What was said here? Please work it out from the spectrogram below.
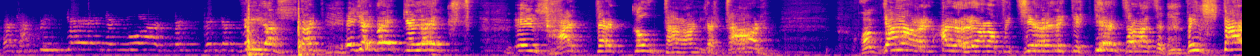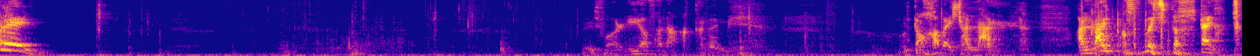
Es hat mir jeden nur ersichtlichen Widerstand in den Weg gelegt! Ich hätte gut daran getan, von Jahren alle höheren Offiziere liquidieren zu lassen, wie Stalin! Ich war nie auf einer Akademie. Und doch habe ich allein, allein auf mich gestellt,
